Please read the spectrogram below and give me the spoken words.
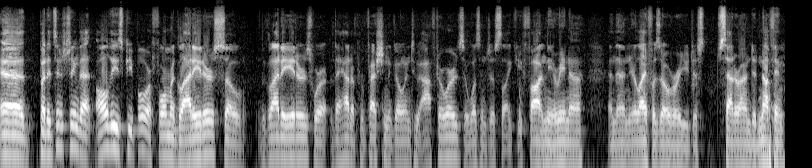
uh, but it's interesting that all these people were former gladiators, so the gladiators were they had a profession to go into afterwards. It wasn't just like you fought in the arena and then your life was over. You just sat around and did nothing.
